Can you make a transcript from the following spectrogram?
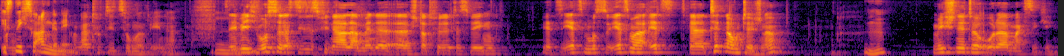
ist nicht so angenehm. Und dann tut die Zunge weh, ne? Mhm. Ich wusste, dass dieses Finale am Ende äh, stattfindet, deswegen, jetzt, jetzt musst du, jetzt mal, jetzt äh, Titten auf den Tisch, ne? Mhm. Milchschnitte oder Maxi King?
